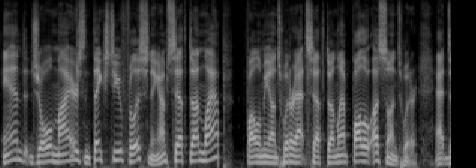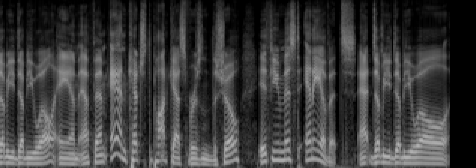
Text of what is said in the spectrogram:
and Joel Meyers. And thanks to you for listening. I'm Seth Dunlap. Follow me on Twitter at Seth Dunlap. Follow us on Twitter at WWL and catch the podcast version of the show if you missed any of it at WWL.com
